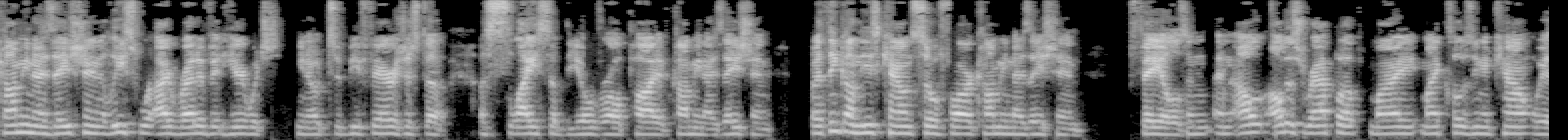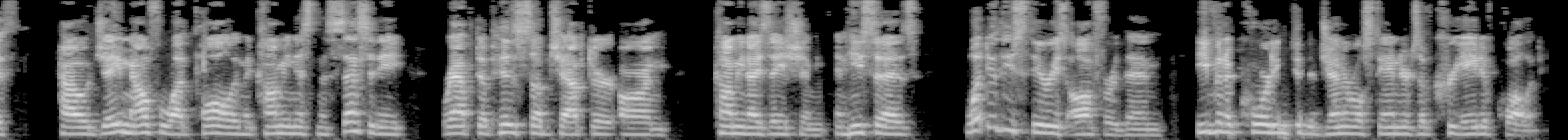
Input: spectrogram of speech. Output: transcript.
communization, at least what I read of it here, which, you know, to be fair, is just a, a slice of the overall pie of communization. But I think on these counts so far, communization fails. And, and I'll, I'll just wrap up my, my closing account with how J. Moufawad-Paul in The Communist Necessity wrapped up his subchapter on communization. And he says, What do these theories offer then, even according to the general standards of creative quality?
